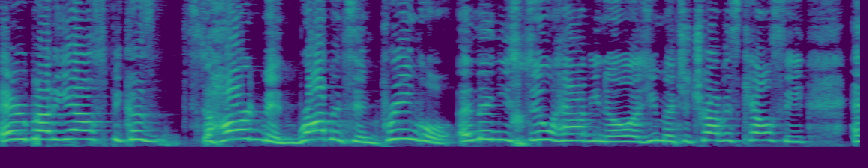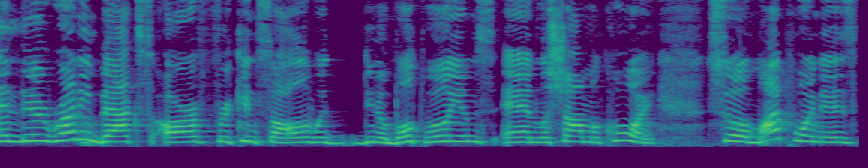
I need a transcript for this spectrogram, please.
everybody else because Hardman, Robinson, Pringle, and then you still have, you know, as you mentioned, Travis Kelce, and their running backs are freaking solid with, you know, both Williams and LeSean McCoy. So my point is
